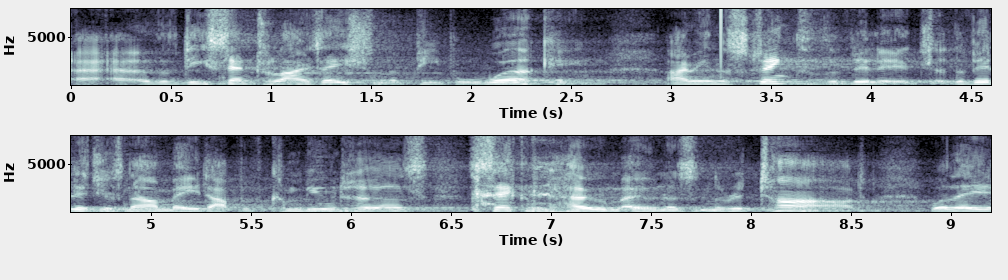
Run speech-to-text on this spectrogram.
uh, uh, the decentralization of people working. I mean, the strength of the village, the village is now made up of commuters, second home owners, and the retired. Well, they,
